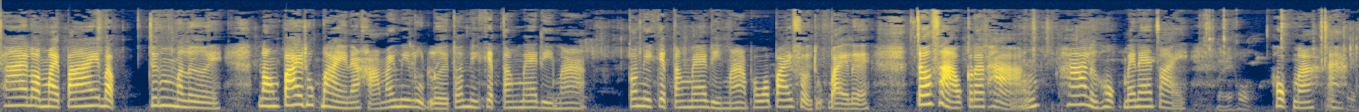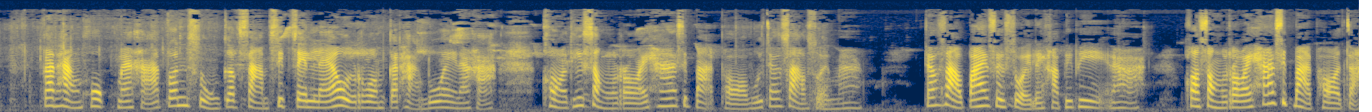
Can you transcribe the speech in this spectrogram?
ใช่หลอดใหม่ป้ายแบบ จึ้งมาเลย น้องป้ายทุกใบนะคะ ไม่มีหลุดเลยต้นนี้เก็บตั้งแม่ดีมาก ต้นนี้เก็บตั้งแม่ดีมาก เพราะว่าป้ายสวยทุกใบเลย เจ้าสาวกระถางห้าหรือหกไม่แน่ใจไหนหกหกนะอะกระถางหกนะคะ ต้นสูงเกือบสามสิบเซนแล้วรวมกระถางด้วยนะคะ ขอที่สองร้อยห้าสิบาทพอผู้เจ้าสาวสวยมาก เจ้าสาวป้ายสวยๆเลยค่ะพี่ๆนะคะ ขอสองร้อยห้าสิบาทพอจ้ะ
